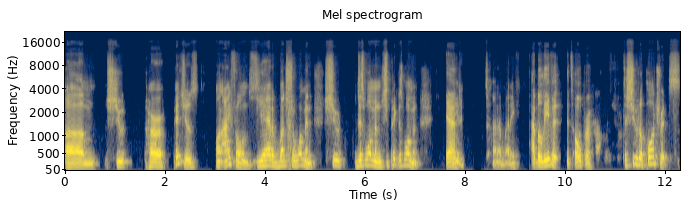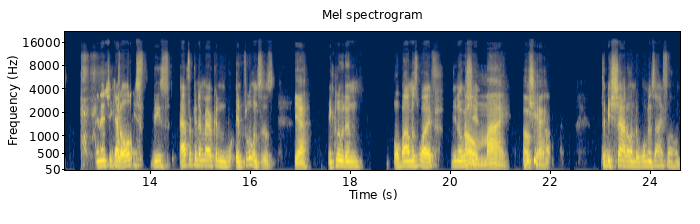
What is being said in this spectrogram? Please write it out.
um shoot her pictures on iPhones. She had a bunch of women shoot this woman. She picked this woman, Yeah, ton of money I believe it. It's Oprah. to shoot her portraits, and then she got all these these African American influences, Yeah. including Obama's wife. You know what Oh she my. Okay. to be shot on the woman's iPhone.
